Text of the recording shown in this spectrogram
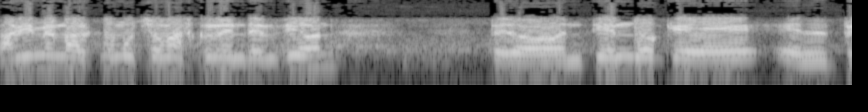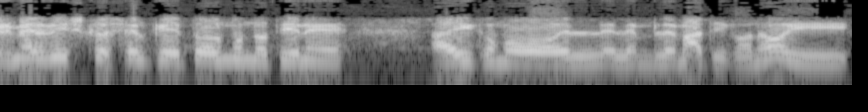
a mí me marcó mucho más con la intención, pero entiendo que el primer disco es el que todo el mundo tiene ahí como el, el emblemático, ¿no? Y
